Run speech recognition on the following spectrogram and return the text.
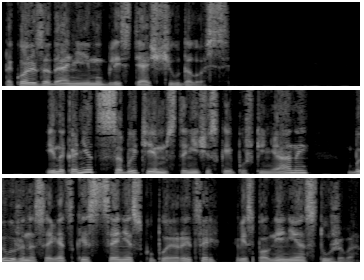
Такое задание ему блестяще удалось. И, наконец, событием сценической пушкинианы был уже на советской сцене «Скупой рыцарь» в исполнении Остужева.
